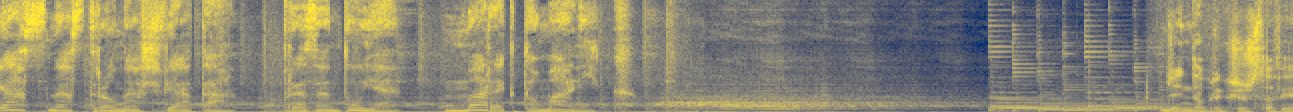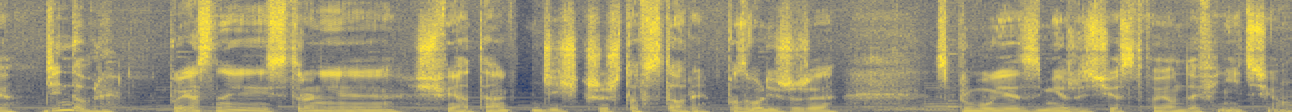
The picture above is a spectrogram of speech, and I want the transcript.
Jasna strona świata prezentuje Marek Tomalik. Dzień dobry, Krzysztofie. Dzień dobry. Po jasnej stronie świata dziś Krzysztof Story. Pozwolisz, że spróbuję zmierzyć się z Twoją definicją.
